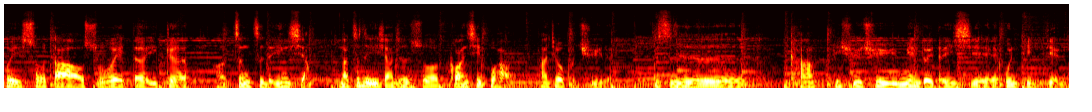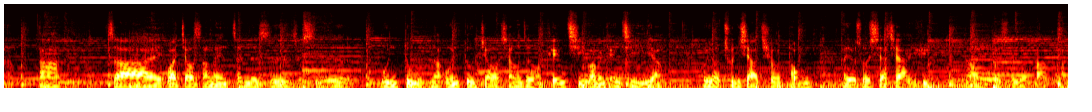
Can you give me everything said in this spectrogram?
会受到所谓的一个啊政治的影响。那政治影响就是说关系不好，他就不去了，这是他必须去面对的一些问题点了。那，在外交上面，真的是就是温度，那温度就好像这种天气，外面天气一样，会有春夏秋冬。那有时候下下雨，然后有时候大。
